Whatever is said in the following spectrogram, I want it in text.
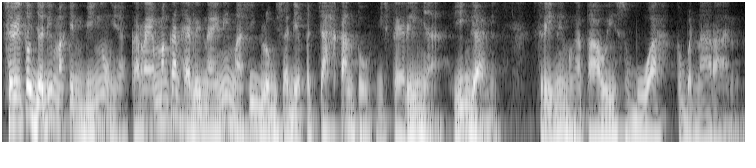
Sri itu jadi makin bingung ya karena emang kan Herlina ini masih belum bisa dia pecahkan tuh misterinya hingga nih Sri ini mengetahui sebuah kebenaran.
